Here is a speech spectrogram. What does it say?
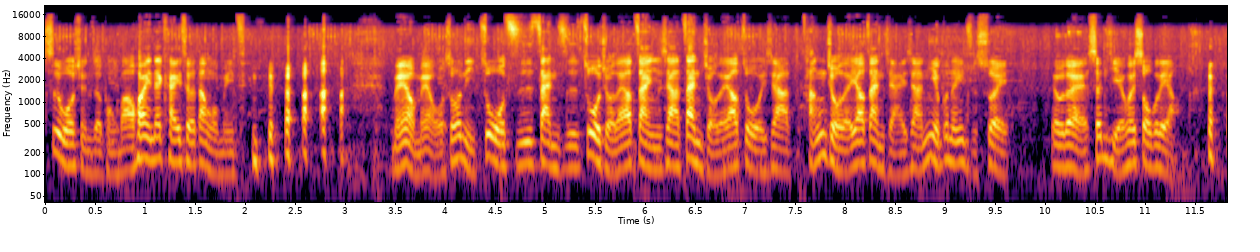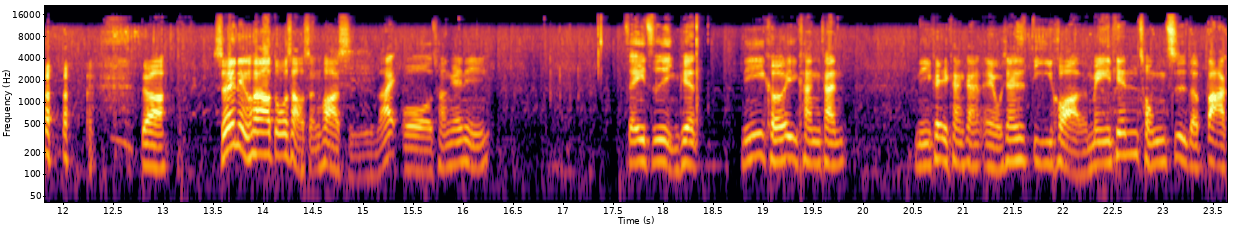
是我选择鹏八。欢迎在开车，但我没。没有没有，我说你坐姿站姿，坐久了要站一下，站久了要坐一下，躺久了要站起来一下，你也不能一直睡，对不对？身体也会受不了，对吧？十二点会要多少神话石？来，我传给你。这一支影片，你可以看看，你可以看看。哎，我现在是第一话了，每天重置的 bug，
